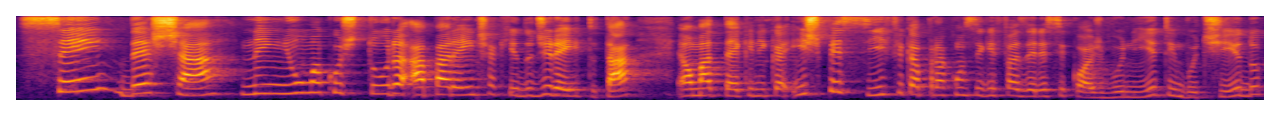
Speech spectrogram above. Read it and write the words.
sem deixar nenhuma costura aparente aqui do direito, tá? É uma técnica específica para conseguir fazer esse cós bonito, embutido.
